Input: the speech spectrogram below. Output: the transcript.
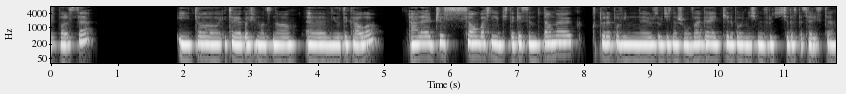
w Polsce. I to, i to jakoś mocno e, mnie dotykało. Ale czy są właśnie jakieś takie symptomy, które powinny już zwrócić naszą uwagę i kiedy powinniśmy zwrócić się do specjalisty?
